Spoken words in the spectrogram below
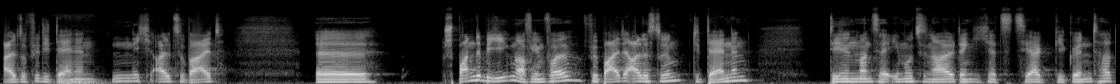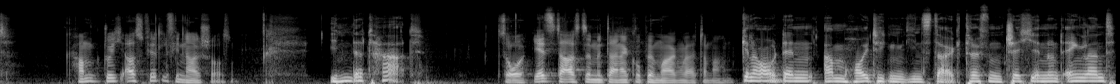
also für die Dänen nicht allzu weit. Äh, spannende Begegnung auf jeden Fall, für beide alles drin. Die Dänen, denen man sehr emotional, denke ich, jetzt sehr gegönnt hat, haben durchaus Viertelfinalchancen. In der Tat. So, jetzt darfst du mit deiner Gruppe morgen weitermachen. Genau, denn am heutigen Dienstag treffen Tschechien und England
